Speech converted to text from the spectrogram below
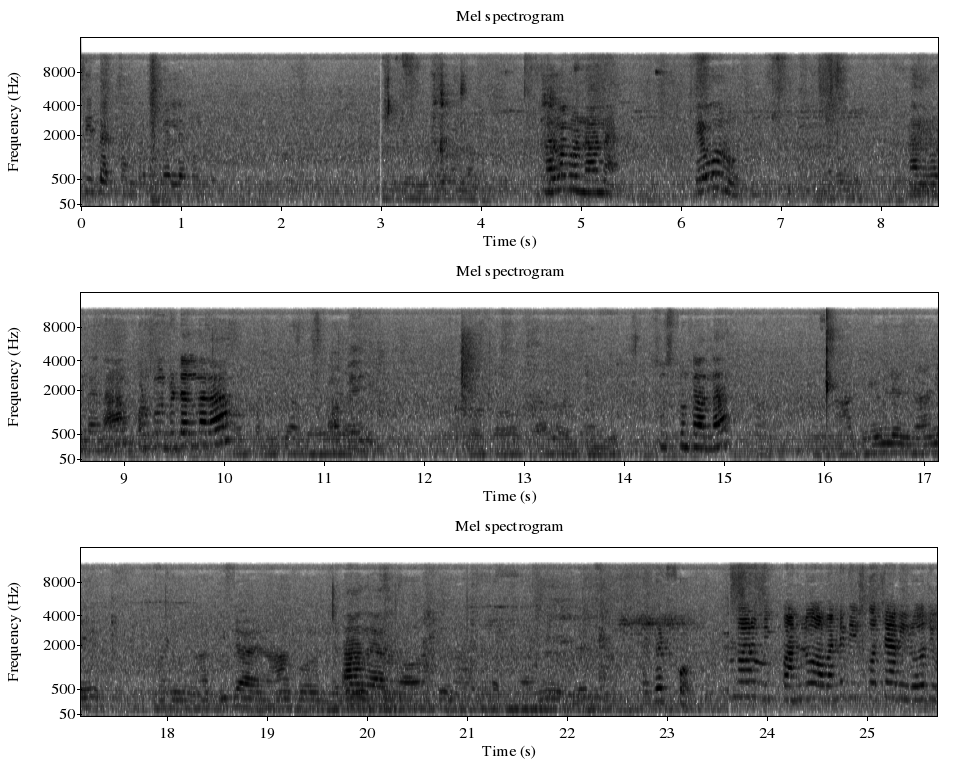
సీతక్క వెళ్ళే ముందు నల్గొండ అన్న. ఏ ఊరు? నల్గొండనా? కొడుకులు బిడ్డలున్నారా? చూసుకుంటాందా? నాకేం లేదు కానీ మరి నా బిడ్డ నాకు పెట్టుకో. ఉన్నారు, మీకు పండ్లు అవన్నీ తీసుకొచ్చారు ఈ రోజు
